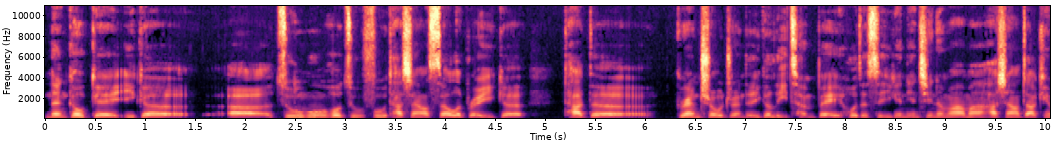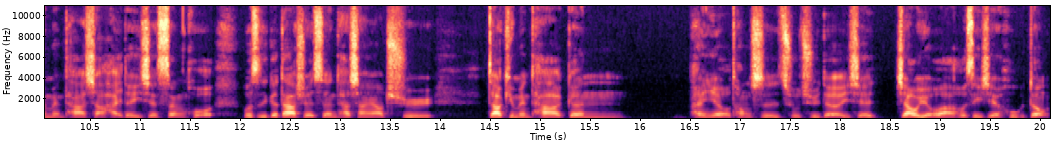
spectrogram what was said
能够给一个呃祖母或祖父，他想要 celebrate 一个他的 grandchildren 的一个里程碑，或者是一个年轻的妈妈，她想要 document 她小孩的一些生活，或是一个大学生，他想要去 document 他跟朋友、同事出去的一些交友啊，或是一些互动，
